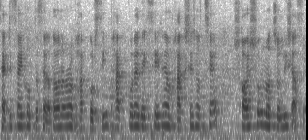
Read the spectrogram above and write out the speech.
স্যাটিসফাই করতেছে না, তখন আমরা ভাগ করছি, ভাগ করে দেখছি, এখানে ভাগশেষ হচ্ছে ছয়শো উনচল্লিশ আছে।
